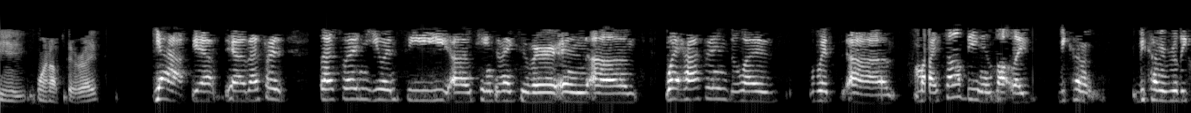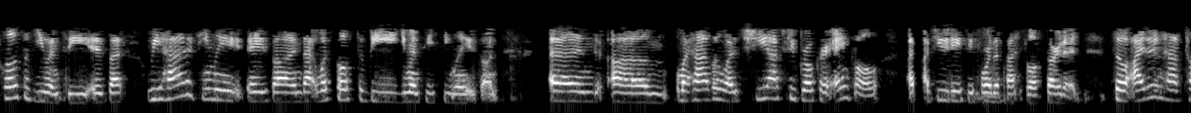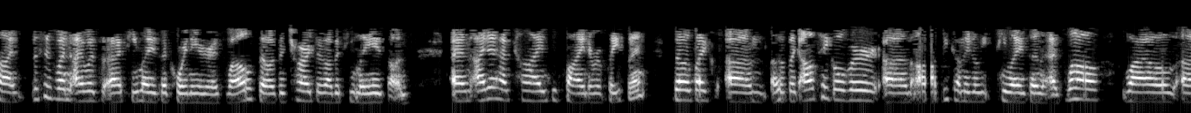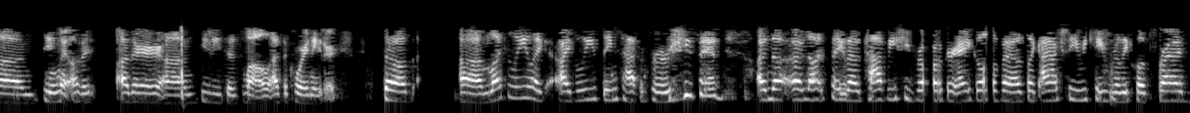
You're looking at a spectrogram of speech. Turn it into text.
weren't up there, right? Yeah, yeah, yeah. That's when that's when UNC um, came to Vancouver, and um, what happened was with um, myself being involved, like becoming becoming really close with UNC, is that we had a team liaison that was supposed to be UNC team liaison, and um, what happened was she actually broke her ankle a, a few days before the festival started. So I didn't have time. This is when I was a team liaison coordinator as well, so I was in charge of all the team liaisons, and I didn't have time to find a replacement. So I was like, um, I was like, I'll take over. Um, I'll become a team liaison as well, while um, doing my other other um, duties as well as a coordinator. So um, luckily, like I believe things happen for a reason. I'm not I'm not saying that I was happy she broke her ankle, but I was like I actually became really close friends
